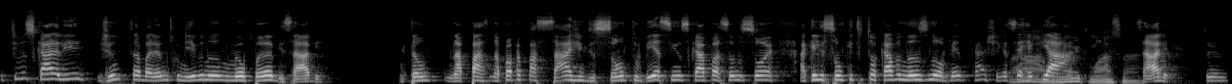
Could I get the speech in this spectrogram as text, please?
eu tive os caras ali junto trabalhando comigo no, no meu pub, sabe? Então, na, na própria passagem de som, tu vê assim os caras passando som, aquele som que tu tocava nos anos 90, cara, chega a se Ah, arrepiar, Muito massa. velho. sabe? Tu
